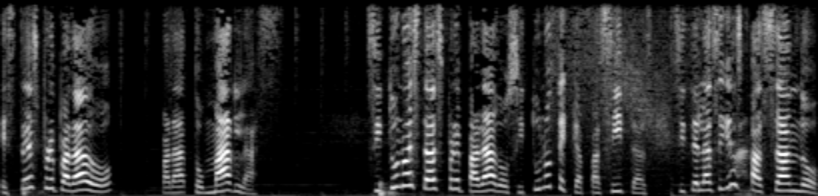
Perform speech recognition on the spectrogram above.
estés preparado para tomarlas. Si tú no estás preparado, si tú no te capacitas, si te la sigues pasando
